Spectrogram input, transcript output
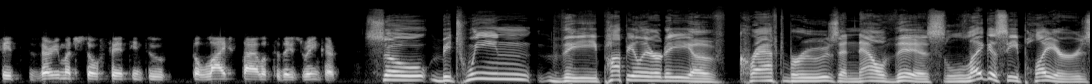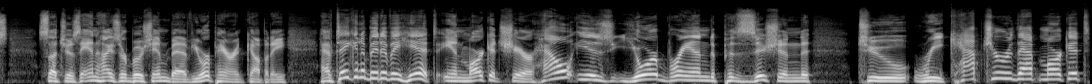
fit very much so fit into the lifestyle of today's drinker. So, between the popularity of craft brews and now this, legacy players such as Anheuser-Busch InBev, your parent company, have taken a bit of a hit in market share. How is your brand positioned to recapture that market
